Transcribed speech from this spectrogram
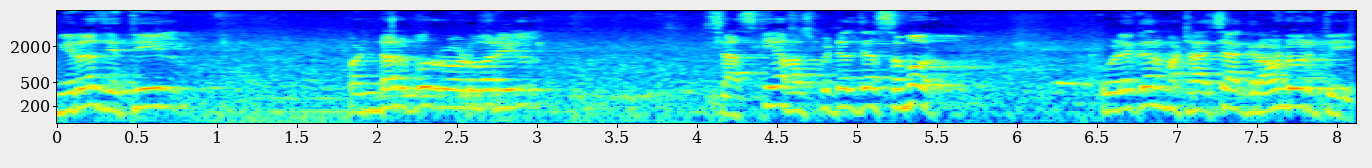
मिरज येथील पंढरपूर रोडवरील शासकीय हॉस्पिटलच्या समोर कुळेकर मठाच्या ग्राउंडवरती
